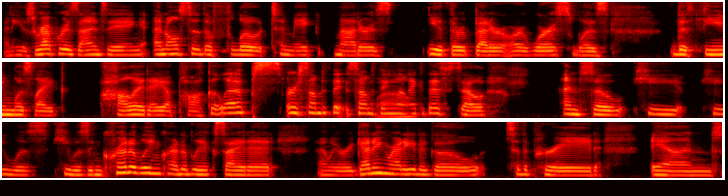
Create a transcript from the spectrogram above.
and he's representing. And also the float to make matters either better or worse was the theme was like holiday apocalypse or something, something wow. like this. So, and so he he was he was incredibly incredibly excited and we were getting ready to go to the parade and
